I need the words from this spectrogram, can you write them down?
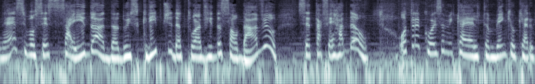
né? Se você sair da, da, do script da tua vida saudável, você tá ferradão. Outra coisa, Micaele, também que eu quero.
